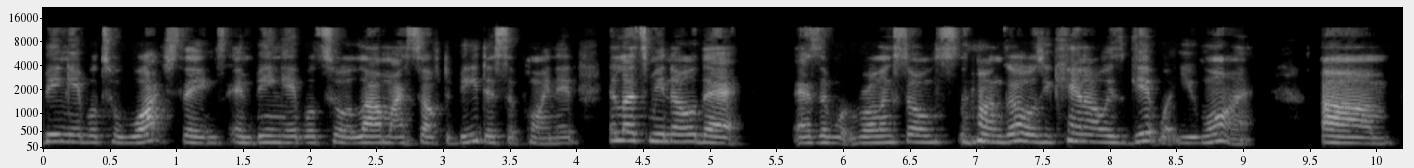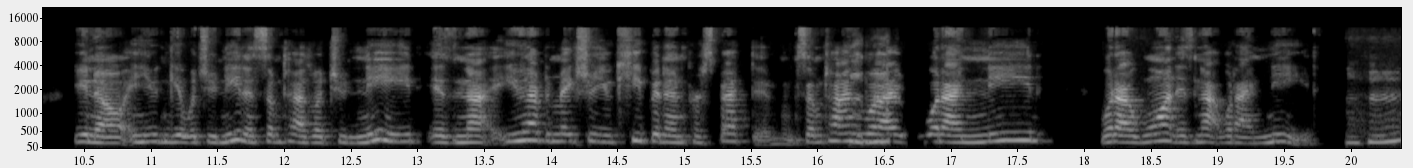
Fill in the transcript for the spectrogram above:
being able to watch things and being able to allow myself to be disappointed, it lets me know that as the Rolling Stones song goes, you can't always get what you want. Um, you know, and you can get what you need. And sometimes what you need is not, you have to make sure you keep it in perspective. And sometimes mm-hmm. what I what I need, what I want is not what I need. Mm-hmm.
